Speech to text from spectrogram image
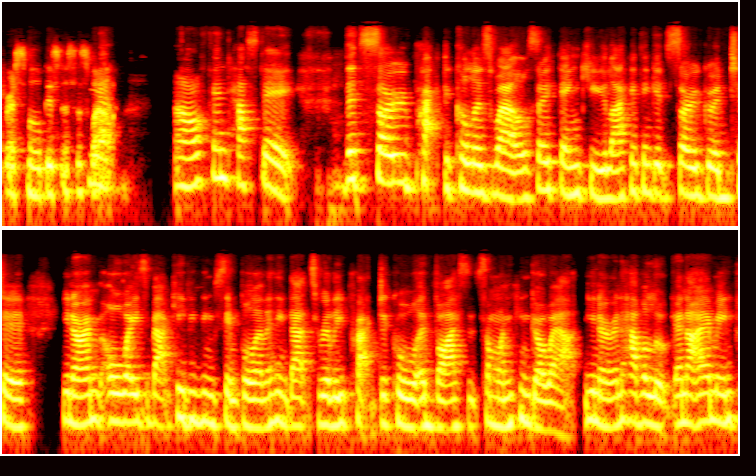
for a small business as well. Yeah. Oh, fantastic. That's so practical as well. So thank you. Like, I think it's so good to, you know, I'm always about keeping things simple. And I think that's really practical advice that someone can go out, you know, and have a look. And I mean,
